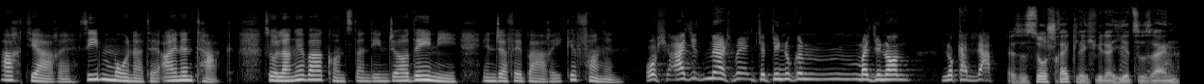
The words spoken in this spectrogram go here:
Acht Jahre, sieben Monate, einen Tag. So lange war Konstantin Giordani in Jafebari gefangen. Es ist so schrecklich, wieder hier zu sein.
